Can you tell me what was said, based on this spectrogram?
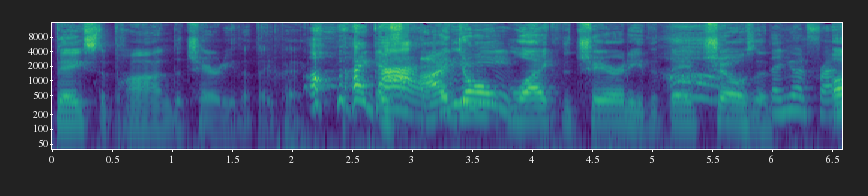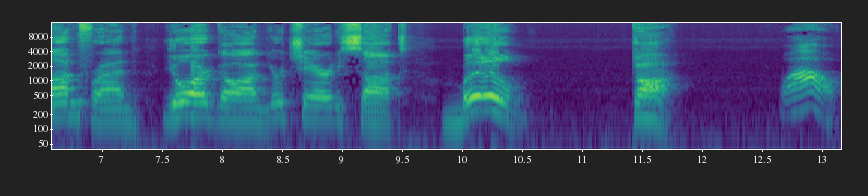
based upon the charity that they pick. Oh my If god! I do don't mean? like the charity that they've chosen. Then you unfriend them? Unfriend. You're gone. Your charity sucks. Boom. Gone. Wow.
